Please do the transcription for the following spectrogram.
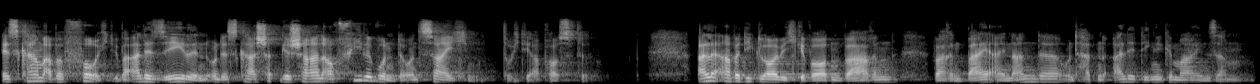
Es kam aber Furcht über alle Seelen und es geschahen auch viele Wunder und Zeichen durch die Apostel. Alle aber, die gläubig geworden waren, waren beieinander und hatten alle Dinge gemeinsam.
